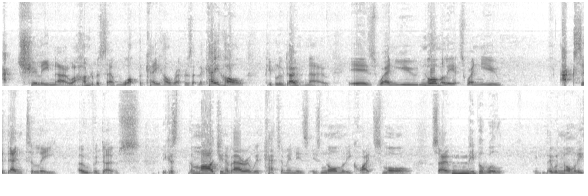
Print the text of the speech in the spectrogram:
actually know 100% what the K hole represents. The K hole people who don't know is when you normally it's when you accidentally overdose because the margin of error with ketamine is is normally quite small. So mm-hmm. people will they will normally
